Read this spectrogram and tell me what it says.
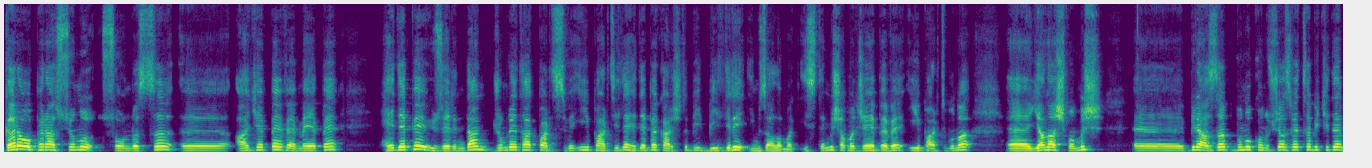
Gara operasyonu sonrası e, AKP ve MHP HDP üzerinden Cumhuriyet Halk Partisi ve İyi Parti ile HDP karşıtı bir bildiri imzalamak istemiş ama CHP ve İyi Parti buna e, yanaşmamış. Ee, biraz da bunu konuşacağız ve tabii ki de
